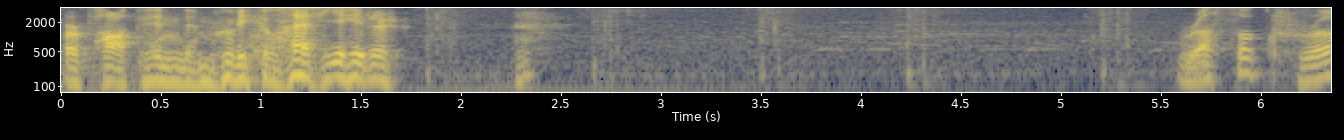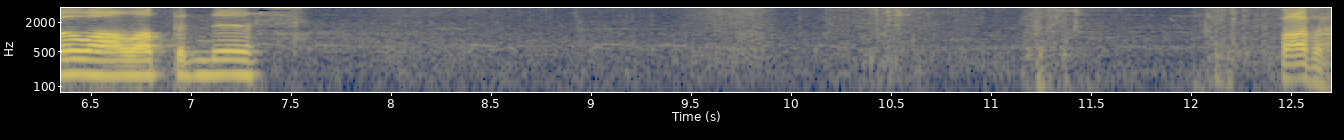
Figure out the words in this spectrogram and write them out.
Or pop in the movie Gladiator. Russell Crowe all up in this. Father,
